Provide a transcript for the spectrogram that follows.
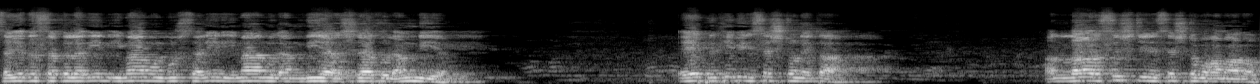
সৈয়দ সকলইন ইমামুল মুরসালিন, ইমামুল আম্বিয়া, আশরাফুল আম্বিয়া। এই পৃথিবীর শ্রেষ্ঠ নেতা, আল্লাহর সৃষ্টির শ্রেষ্ঠ মহামানব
